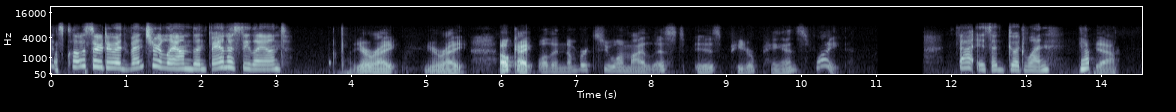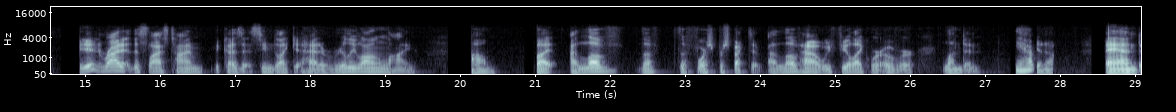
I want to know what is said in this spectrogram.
It's closer to Adventureland than Fantasyland. You're right. You're right. Okay. Well, then number two on my list is Peter Pan's Flight. That is a good one. Yep. Yeah. We didn't ride it this last time because it seemed like it had a really long line. Um, but I love the the forced perspective. I love how we feel like we're over London, Yeah. you know. And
